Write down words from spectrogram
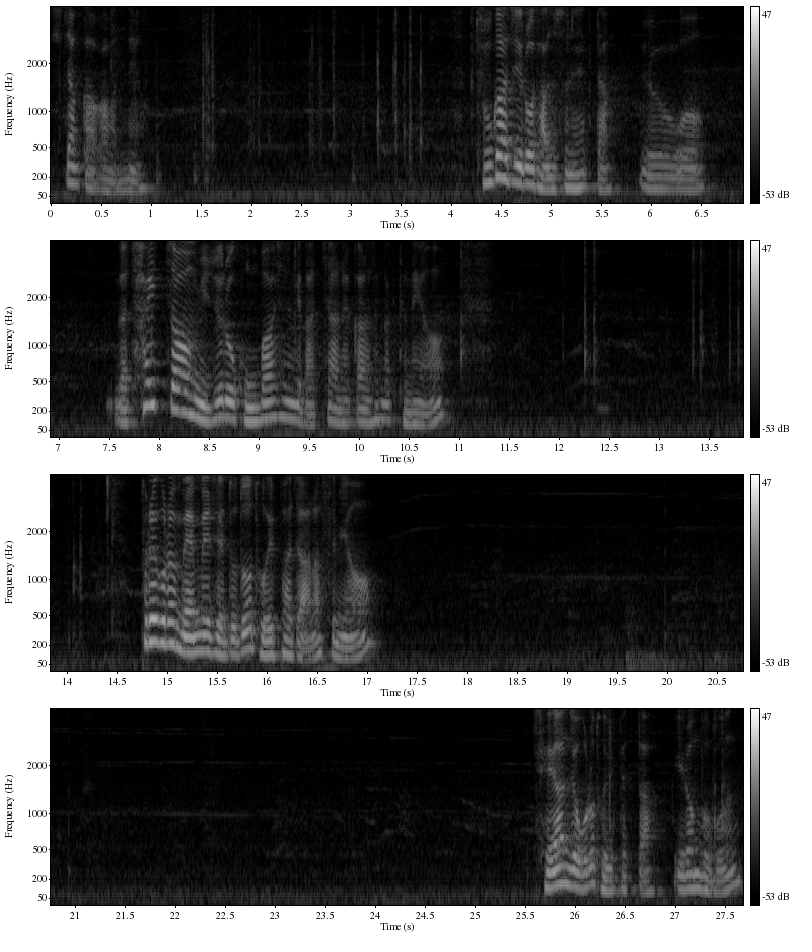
시장가가 맞네요. 두 가지로 단순했다. 요거 그러니까 차이점 위주로 공부하시는 게 낫지 않을까 하는 생각 드네요. 프로그램 매매 제도도 도입하지 않았으며 제한적으로 도입했다. 이런 부분.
